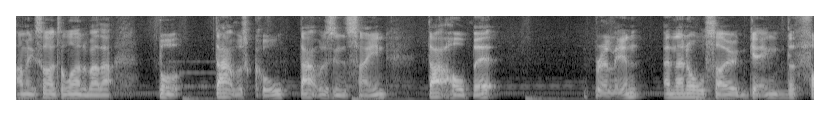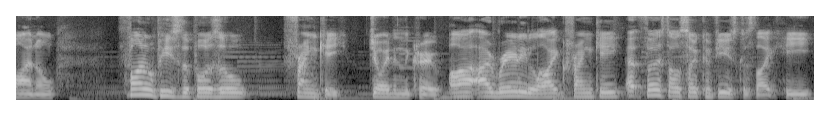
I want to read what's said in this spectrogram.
I'm excited to learn about that. But that was cool. That was insane. That whole bit brilliant. And then also getting the final final piece of the puzzle Franky joining the crew. I, I really like Franky. at first i was so confused because like he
